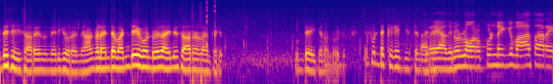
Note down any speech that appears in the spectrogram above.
ഇത് ചെയ് സാറേ എന്നൊന്നും എനിക്ക് പറയുന്നത് ഞങ്ങൾ എന്റെ വണ്ടിയെ കൊണ്ടുപോയത് അതിന് സാറിനുള്ള ഞാൻ തരും. ഫുഡ് കഴിക്കണമെന്ന് ഫുഡൊക്കെ കഴിച്ചിട്ട് സാറേ അതിനുള്ള ഉറപ്പുണ്ടെങ്കിൽ വാ സാറേ.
